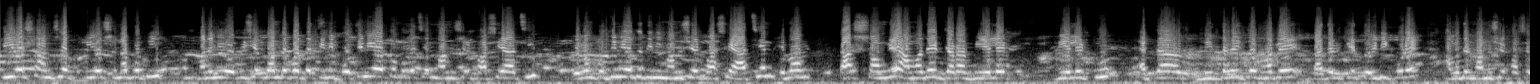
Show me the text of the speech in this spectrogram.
প্রিয় সাংসদ, প্রিয় সেনাপতি মাননীয় অভিষেক বন্দ্যোপাধ্যায়, তিনি প্রতিনিয়ত বলেছেন, মানুষের পাশে আছি, এবং প্রতিনিয়ত তিনি মানুষের পাশে আছেন, এবং তার সঙ্গে আমাদের যারা বিএলএ বিএলএ টু একটা নির্ধারিত ভাবে তাদেরকে তৈরি করে আমাদের মানুষের পাশে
